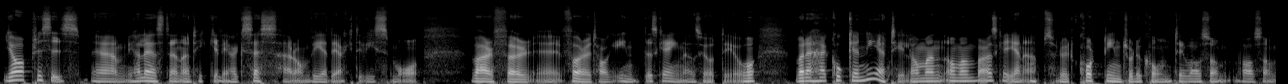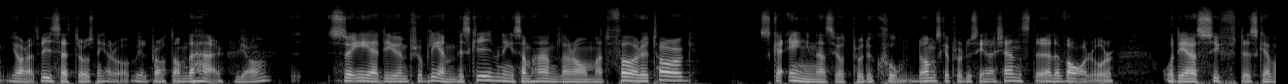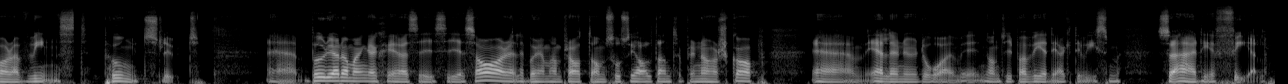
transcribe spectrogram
Ja, precis. Eh, Jag läste en artikel i Access här om vd-aktivism och varför eh, företag inte ska ägna sig åt det. Och vad det här kokar ner till, om man, om man bara ska ge en absolut kort introduktion till vad som, vad som gör att vi sätter oss ner och vill prata om det här, Ja. så är det ju en problembeskrivning som handlar om att företag ska ägna sig åt produktion. De ska producera tjänster eller varor och deras syfte ska vara vinst. Punkt slut. Eh, börjar de engagera sig i CSR eller börjar man prata om socialt entreprenörskap eh, eller nu då någon typ av vd-aktivism så är det fel.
